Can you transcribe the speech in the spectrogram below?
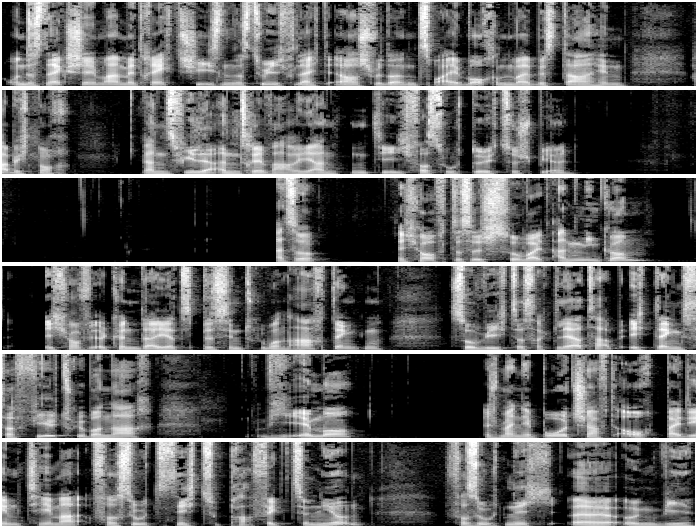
Und das nächste Mal mit rechts schießen, das tue ich vielleicht erst wieder in zwei Wochen, weil bis dahin habe ich noch ganz viele andere Varianten, die ich versuche durchzuspielen. Also, ich hoffe, das ist soweit angekommen. Ich hoffe, ihr könnt da jetzt ein bisschen drüber nachdenken, so wie ich das erklärt habe. Ich denke sehr viel drüber nach. Wie immer ist meine Botschaft auch bei dem Thema, versucht es nicht zu perfektionieren. Versucht nicht äh, irgendwie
